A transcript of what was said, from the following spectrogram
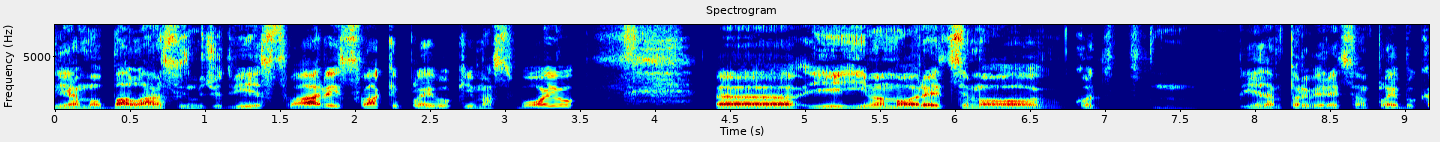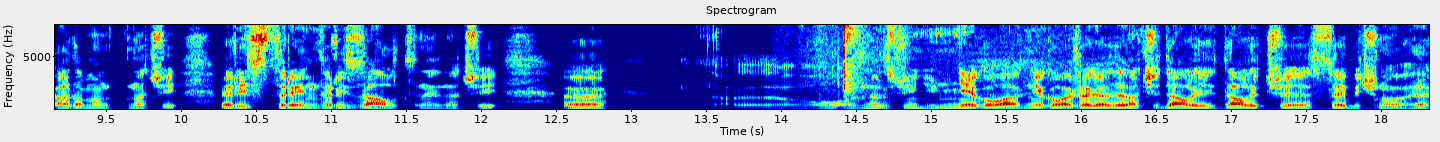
imamo balans između dvije stvari, svaki playbook ima svoju i imamo recimo kod jedan prvi recimo playbook Adamant, znači restrained result, ne, znači znači njegova, njegova želja da znači da li, da li će sebično e,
